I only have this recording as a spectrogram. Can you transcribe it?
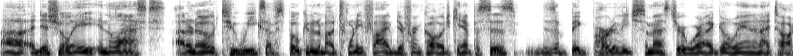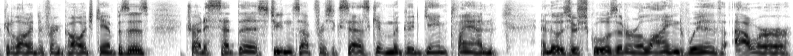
Uh, additionally, in the last I don't know two weeks, I've spoken in about 25 different college campuses. There's a big part of each semester where I go in and I talk at a lot of different college campuses, try to set the students up for success, give them a good game plan, and those are schools that are aligned with our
